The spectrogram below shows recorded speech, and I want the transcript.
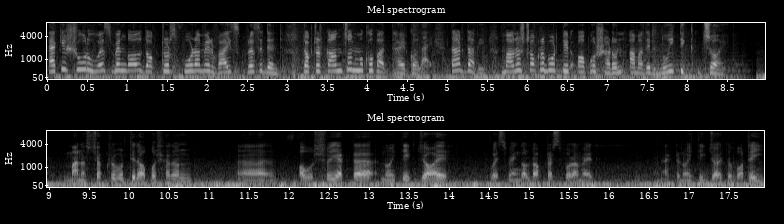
একই সুর ওয়েস্ট বেঙ্গল ডক্টরস ফোরামের ভাইস প্রেসিডেন্ট ডক্টর কাঞ্চন মুখোপাধ্যায়ের গলায়। তার দাবি মানস চক্রবর্তীর অপসারণ আমাদের নৈতিক জয়। মানস চক্রবর্তীর অপসারণ অবশ্যই একটা নৈতিক জয় ওয়েস্ট বেঙ্গল ডক্টরস ফোরামের একটা নৈতিক জয় তো বটেই।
